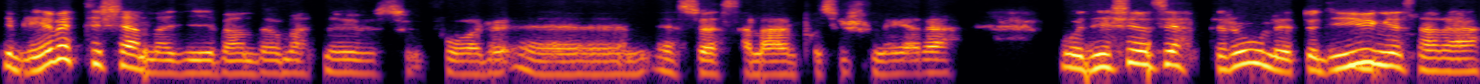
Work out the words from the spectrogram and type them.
det blev ett tillkännagivande om att nu får eh, SOS Alarm positionera. Och det känns jätteroligt och det är ju mm. ingen sån här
